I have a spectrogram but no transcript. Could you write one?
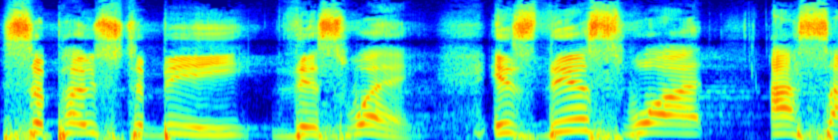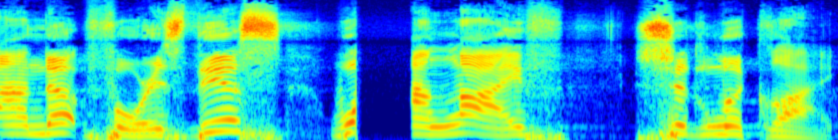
supposed to be this way? Is this what I signed up for? Is this what my life should look like?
